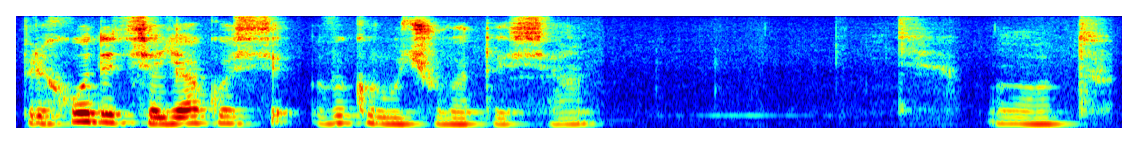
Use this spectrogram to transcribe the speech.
приходиться якось викручуватися. От.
